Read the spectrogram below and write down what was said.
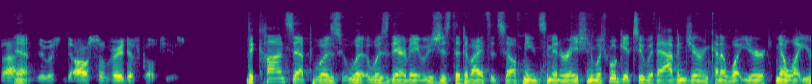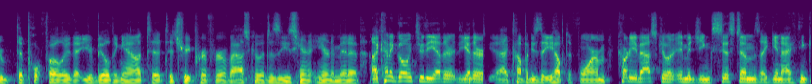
but yeah. it was also very difficult to use the concept was was there. Maybe it was just the device itself needs some iteration, which we'll get to with Avinger and kind of what you're, you know, what you're the portfolio that you're building out to, to treat peripheral vascular disease here, here in a minute. Uh, kind of going through the other the other uh, companies that you helped to form, cardiovascular imaging systems. Again, I think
